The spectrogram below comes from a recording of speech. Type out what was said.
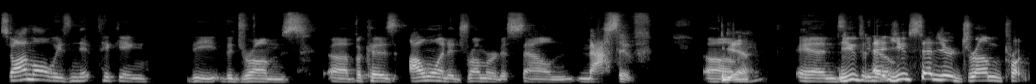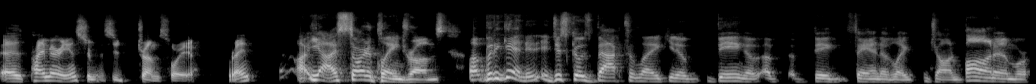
so i'm always nitpicking the the drums uh, because i want a drummer to sound massive um, Yeah. And You've you know, uh, you've said your drum pro- uh, primary instruments are drums for you, right? Uh, yeah, I started playing drums, uh, but again, it, it just goes back to like you know being a, a, a big fan of like John Bonham or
